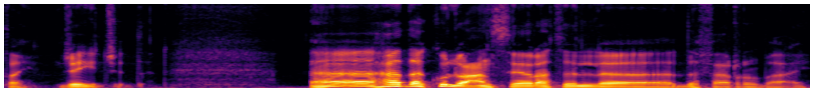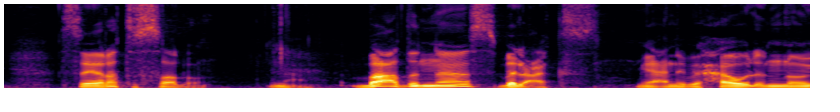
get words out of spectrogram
طيب جيد جدا. آه هذا كله عن سيارات الدفع الرباعي. سيارات الصالون. نعم. بعض الناس بالعكس يعني بيحاول إنه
